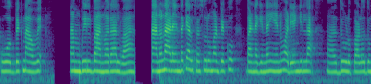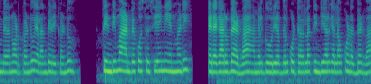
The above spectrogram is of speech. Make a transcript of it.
ಹೋಗ್ಬೇಕು ನಾವೇ. ನಮ್ಗೂ ಇಲ್ಲಿ ಭಾನುವಾರ ಅಲ್ವಾ? ನಾನು ನಾಳೆಯಿಂದ ಕೆಲಸ ಶುರು ಮಾಡಬೇಕು. ಬಣ್ಣಗಿನ ಏನು ಧೂಳುಪಾಳು ಧೂಳು ಪಾಳು, ದುಂಬೆಲ್ಲ ನೋಡ್ಕೊಂಡು ಎಲ್ಲ ಬೆಳಿಕೊಂಡು. ತಿಂಡಿ ಮಾಡಬೇಕು ಸಸಿ ಏನು ಮಾಡಿ? ಎಡೆಗಾರು ಬೇಡವಾ ಆಮೇಲೆ ಗೌರಿ ಹಬ್ಬದಲ್ಲಿ ಕೊಟ್ಟಾರಲ್ಲ, ತಿಂಡಿ ಅವ್ರಿಗೆಲ್ಲ ಕೊಡೋದು ಬೇಡವಾ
